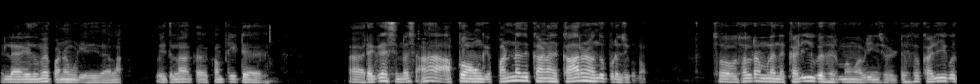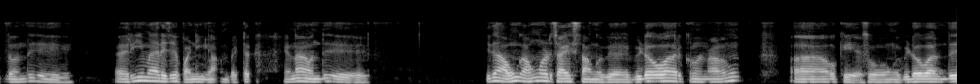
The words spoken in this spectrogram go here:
இல்லை எதுவுமே பண்ண முடியாது இதெல்லாம். ஸோ இதெல்லாம் கம்ப்ளீட் ரெக்ரெசிவ்னஸ் ஆனால் அப்போ அவங்க பண்ணதுக்கான காரணம் வந்து புரிஞ்சுக்கணும். ஸோ சொல்கிறோம்ல இந்த கலியுக தர்மம் அப்படின்னு சொல்லிட்டு. ஸோ கலியுகத்தில் வந்து ரீமேரேஜே பண்ணிக்கலாம் பெட்டர் ஏன்னா வந்து இது அவங்க அவங்களோட சாய்ஸ் தான். அவங்க விடோவாக இருக்கணும்னாலும் ஓகே ஸோ அவங்க விடோவாக இருந்து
